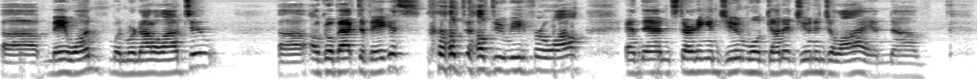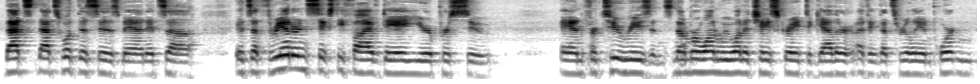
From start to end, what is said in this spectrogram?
uh, May 1 when we're not allowed to. Uh, I'll go back to Vegas. I'll, I'll, do me for a while, and then starting in June, we'll gun it June and July, and um, that's that's what this is, man. It's a it's a 365 day a year pursuit, and for two reasons. Number one, we want to chase great together. I think that's really important.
